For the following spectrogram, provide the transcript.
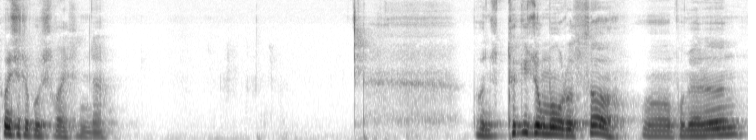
손실을 볼 수가 있습니다. 먼저 특이 종목으로서 어, 보면은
